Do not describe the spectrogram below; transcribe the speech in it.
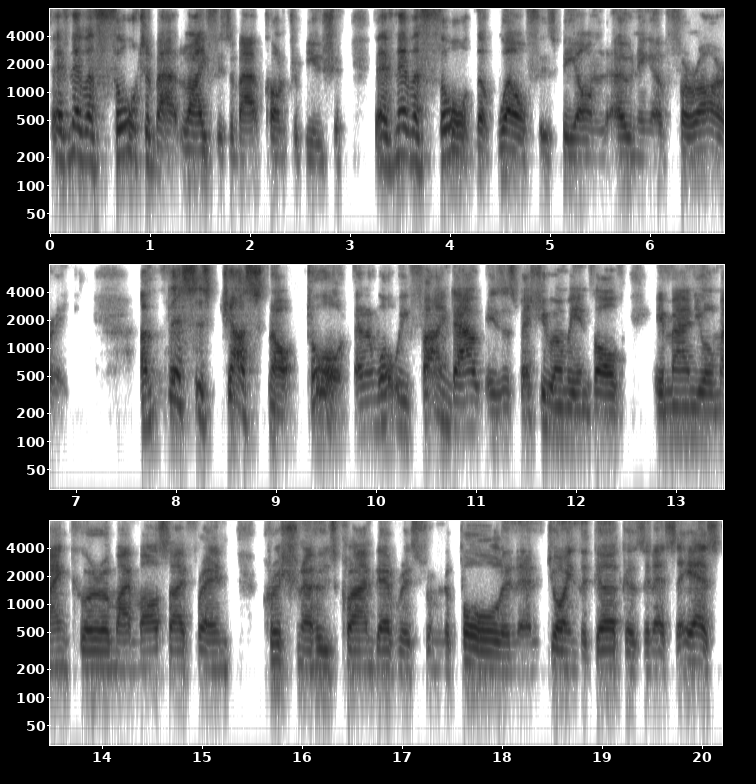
They've never thought about life is about contribution. They've never thought that wealth is beyond owning a Ferrari. And this is just not taught. And what we find out is, especially when we involve Emmanuel Mankura, my Maasai friend, Krishna, who's climbed Everest from Nepal and, and joined the Gurkhas in SAS,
